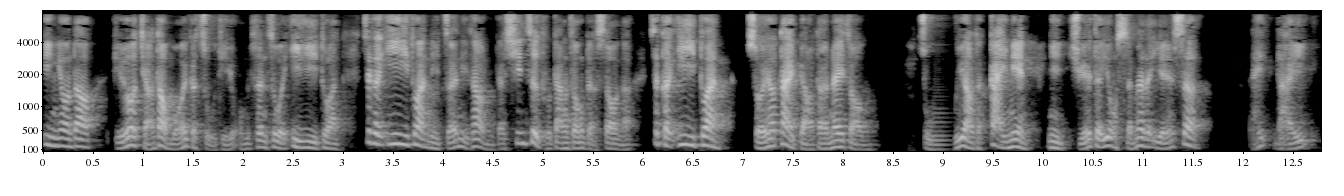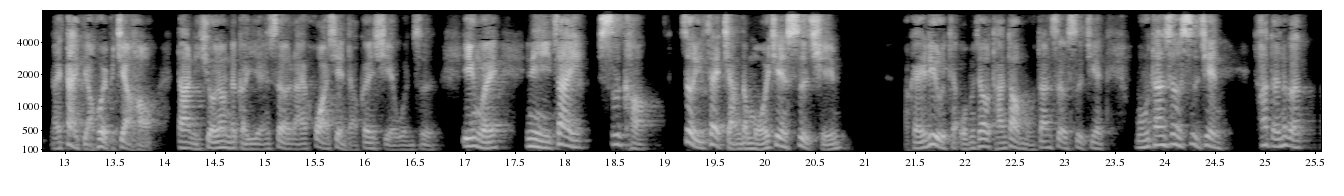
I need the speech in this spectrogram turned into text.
应用到，比如说讲到某一个主题，我们称之为意义段。这个意义段你整理到你的心智图当中的时候呢，这个意义段所要代表的那种主要的概念，你觉得用什么样的颜色，哎，来来代表会比较好？那你就用那个颜色来画线条跟写文字，因为你在思考这里在讲的某一件事情。OK，例如我们就谈到牡丹社事件，牡丹社事件。它的那个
